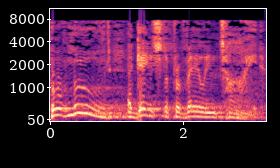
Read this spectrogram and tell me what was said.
who have moved against the prevailing tide.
